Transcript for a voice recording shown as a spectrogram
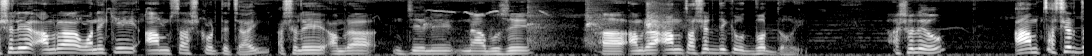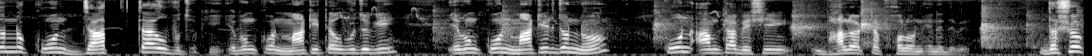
আসলে আমরা অনেকেই আম চাষ করতে চাই। আসলে আমরা জেনে না বুঝে আমরা আম চাষের দিকে উদ্বুদ্ধ হই। আসলেও আম চাষের জন্য কোন জাতটা উপযোগী এবং কোন মাটিটা উপযোগী এবং কোন মাটির জন্য কোন আমটা বেশি ভালো একটা ফলন এনে দেবে? দর্শক,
